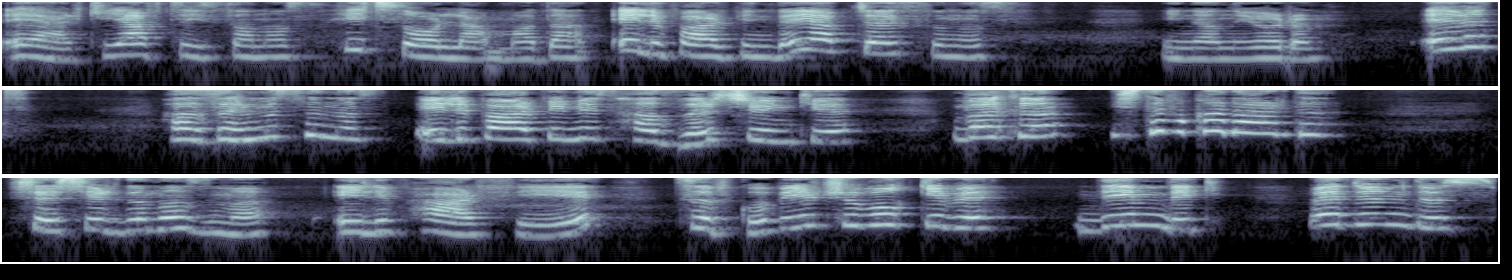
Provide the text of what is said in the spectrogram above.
Eğer ki yaptıysanız hiç zorlanmadan elif harfinde yapacaksınız. İnanıyorum. Evet. Hazır mısınız? Elif harfimiz hazır çünkü. Bakın işte bu kadardı. Şaşırdınız mı? Elif harfi tıpkı bir çubuk gibi. Dimdik ve dümdüz.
